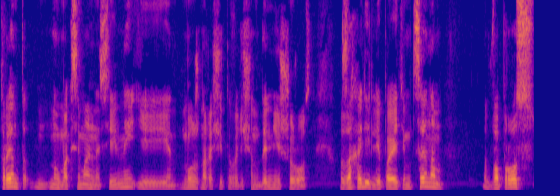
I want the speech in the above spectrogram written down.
тренд ну, максимально сильный и можно рассчитывать еще на дальнейший рост. Заходить ли по этим ценам? Вопрос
